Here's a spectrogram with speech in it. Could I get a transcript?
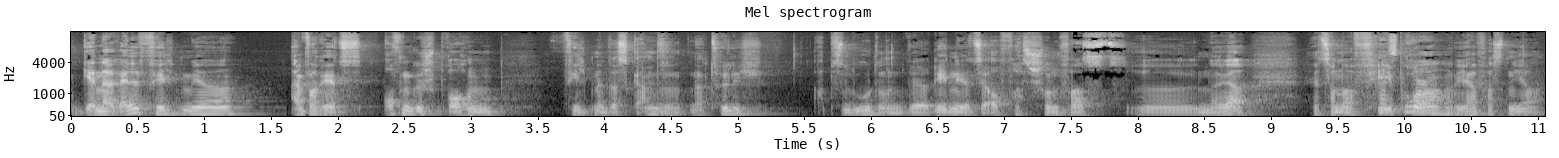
generell fehlt mir, einfach jetzt offen gesprochen, fehlt mir das Ganze natürlich absolut. Und wir reden jetzt ja auch fast schon fast, äh, naja, jetzt haben wir Februar, fast ja, fast ein Jahr.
